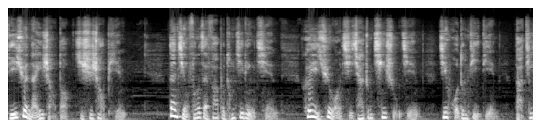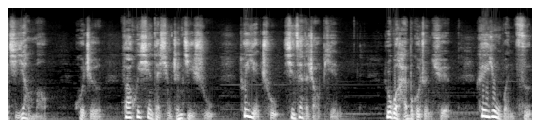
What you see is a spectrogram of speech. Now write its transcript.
的确难以找到即时照片。但警方在发布通缉令前，可以去往其家中亲属间及活动地点打听其样貌，或者发挥现代刑侦技术推演出现在的照片。如果还不够准确，可以用文字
